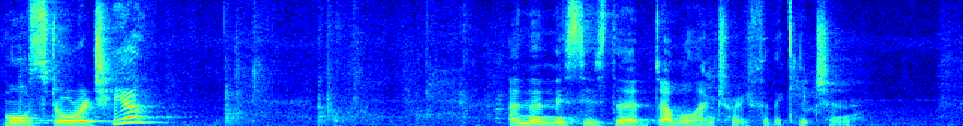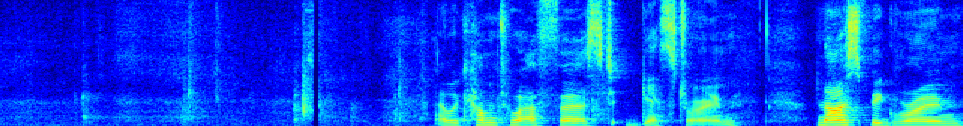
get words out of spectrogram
More storage here. And then this is the double entry for the kitchen. And we come to our first guest room. Nice big room.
